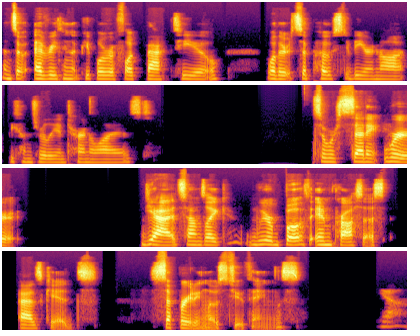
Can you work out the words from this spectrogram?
and so everything that people reflect back to you whether it's supposed to be or not becomes really internalized so we're setting we're yeah it sounds like we're both in process as kids separating those two things Yeah.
